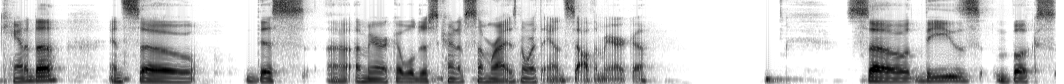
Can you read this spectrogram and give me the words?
Canada. And so this uh, America will just kind of summarize North and South America. So these books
